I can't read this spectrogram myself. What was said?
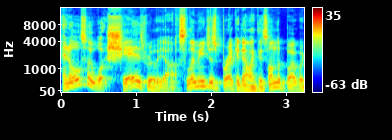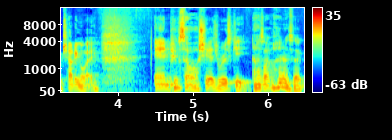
And also what shares really are. So let me just break it down like this. On the boat, we're chatting away. And people say, oh, shares are risky. And I was like, hang on a sec.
